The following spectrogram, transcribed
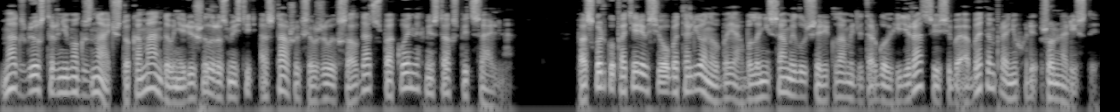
Макс Брюстер не мог знать, что командование решило разместить оставшихся в живых солдат в спокойных местах специально. Поскольку потеря всего батальона в боях была не самой лучшей рекламой для торговой федерации, если бы об этом пронюхали журналисты.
